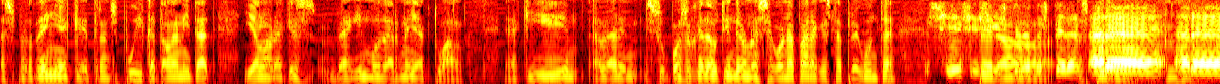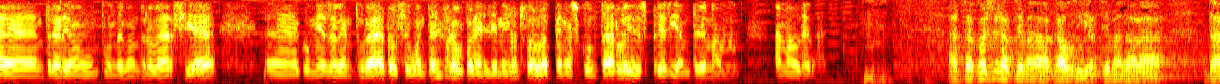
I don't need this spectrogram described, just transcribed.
espardenya, que transpui catalanitat i alhora que es vegui moderna i actual. Aquí, a veure, suposo que deu tindre una segona part aquesta pregunta. Sí, sí, però... sí, espera't, espera't. Ara, ara entraré en un punt de controvèrsia, eh, com ja has aventurat. El següent tall durà un parell de minuts, val la pena escoltar-lo i després ja entrem amb, amb el debat. Uh -huh. Altra cosa és el tema de la Gaudi, el tema de la, de,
